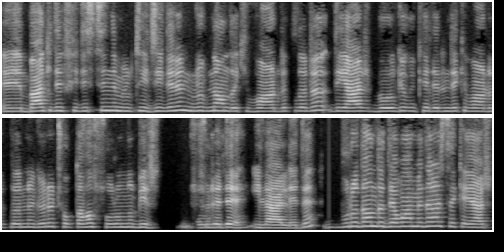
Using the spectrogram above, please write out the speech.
E, belki de Filistinli mültecilerin Lübnan'daki varlıkları diğer bölge ülkelerindeki varlıklarına göre çok daha sorunlu bir sürede evet. ilerledi. Buradan da devam edersek eğer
